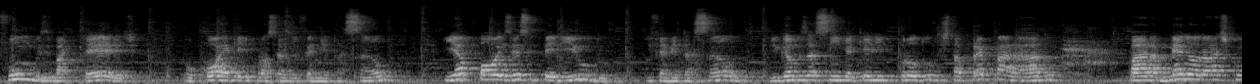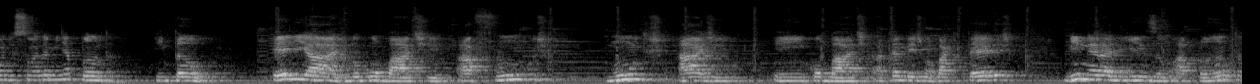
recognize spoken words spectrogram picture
fungos e bactérias ocorre aquele processo de fermentação e após esse período de fermentação, digamos assim que aquele produto está preparado para melhorar as condições da minha planta. Então, ele age no combate a fungos, muitos agem em combate até mesmo a bactérias, mineralizam a planta,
